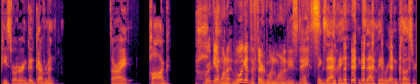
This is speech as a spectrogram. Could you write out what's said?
peace order and good government it's all right pog We'll get one. We'll get the third one one of these days. exactly exactly we're getting closer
